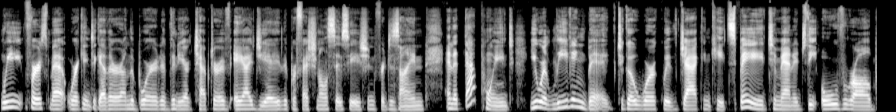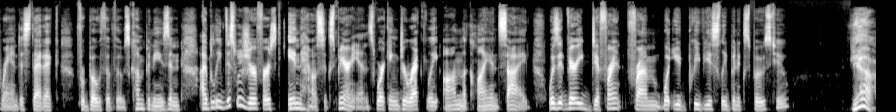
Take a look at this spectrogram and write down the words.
We first met working together on the board of the New York chapter of AIGA, the Professional Association for Design. And at that point, you were leaving Big to go work with Jack and Kate Spade to manage the overall brand aesthetic for both of those companies. And I believe this was your first in house experience working directly on the client side. Was it very different from what you'd previously been exposed to? Yeah.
